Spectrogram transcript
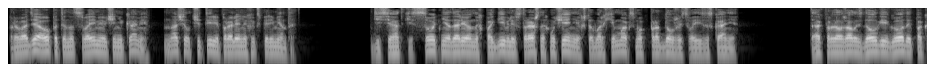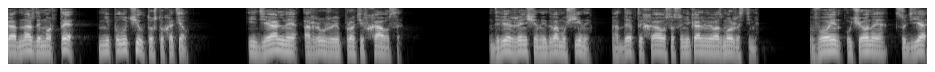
проводя опыты над своими учениками, начал четыре параллельных эксперимента. Десятки, сотни одаренных погибли в страшных мучениях, чтобы Архимаг смог продолжить свои изыскания. Так продолжалось долгие годы, пока однажды Морте не получил то, что хотел. Идеальное оружие против хаоса. Две женщины и два мужчины, адепты хаоса с уникальными возможностями. Воин, ученая, судья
